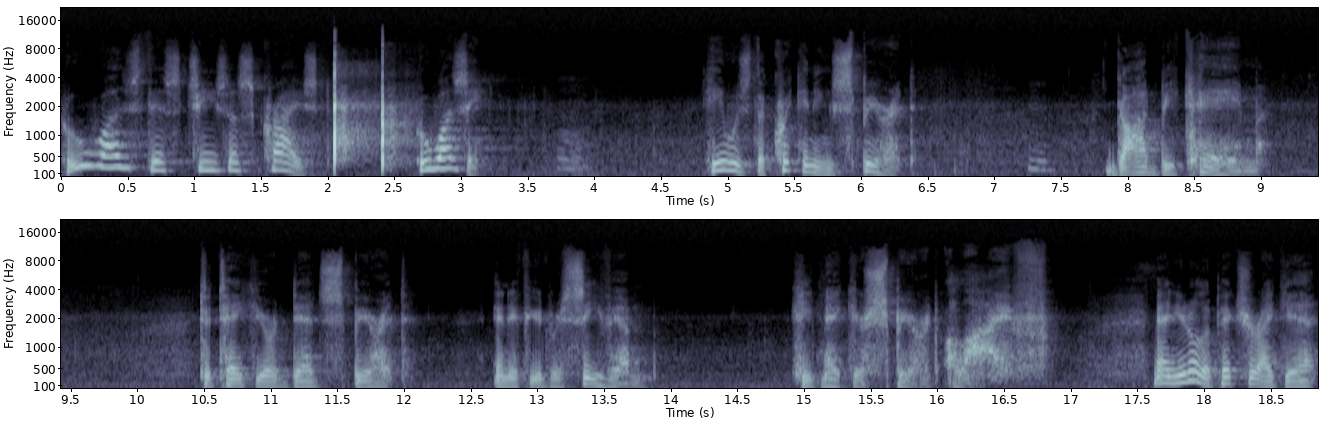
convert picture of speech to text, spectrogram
Who was this Jesus Christ? Who was he? He was the quickening spirit. God became to take your dead spirit, and if you'd receive him, he'd make your spirit alive. Man, you know the picture I get?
